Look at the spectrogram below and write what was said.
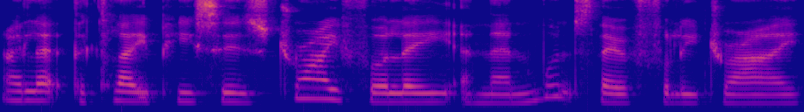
I let the clay pieces dry fully and then once they were fully dry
